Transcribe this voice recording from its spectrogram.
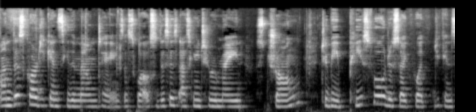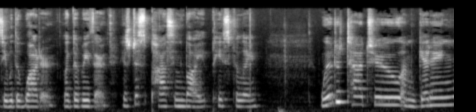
On this card, you can see the mountains as well. So this is asking you to remain strong, to be peaceful, just like what you can see with the water, like the river. It's just passing by peacefully. With the tattoo, I'm getting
